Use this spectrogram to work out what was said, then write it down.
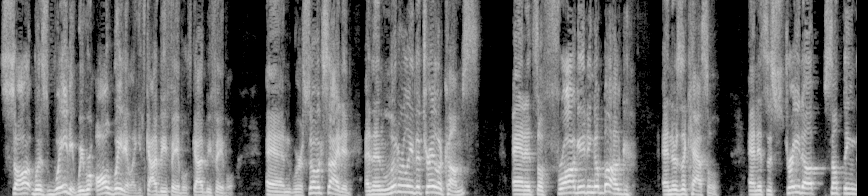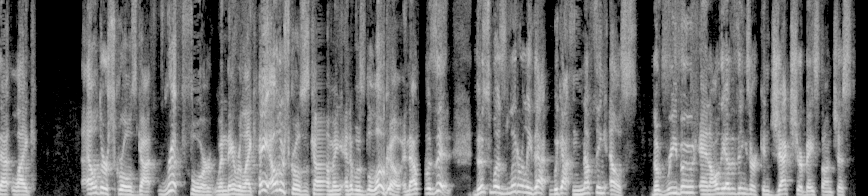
saw was waiting. We were all waiting, like it's got to be Fable. It's got to be Fable, and we're so excited. And then literally the trailer comes, and it's a frog eating a bug, and there's a castle, and it's a straight up something that like Elder Scrolls got ripped for when they were like, "Hey, Elder Scrolls is coming," and it was the logo, and that was it. This was literally that. We got nothing else. The reboot and all the other things are conjecture based on just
